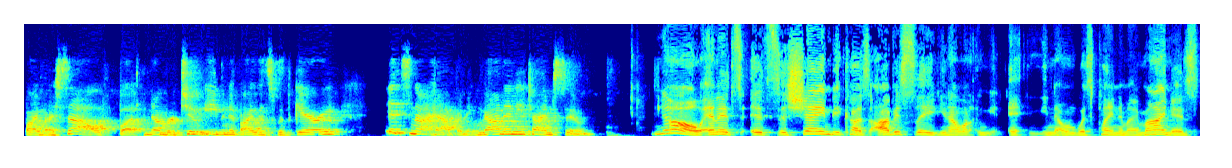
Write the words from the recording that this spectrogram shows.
by myself, but number two, even if I was with Gary, it's not happening. Not anytime soon. No, and it's it's a shame because obviously, you know, eh, you know what's playing in my mind is,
